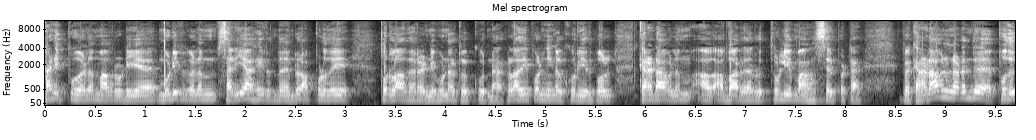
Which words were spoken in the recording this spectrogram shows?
கணிப்புகளும் அவருடைய முடிவுகளும் சரியாக இருந்தது என்று அப்பொழுதே பொருளாதார நிபுணர்கள் கூறினார்கள். அதே போல் நீங்கள் கூறியது போல் கனடாவிலும் அவ்வாறு அவர் துல்லியமாக செயல்பட்டார். இப்போ கனடாவில் நடந்த பொது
